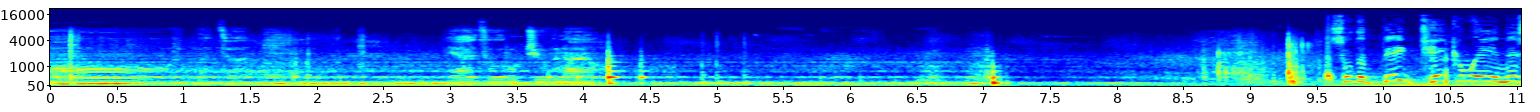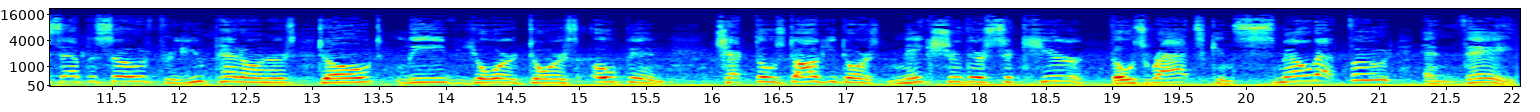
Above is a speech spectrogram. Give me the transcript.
Oh, a, yeah, it's a little juvenile. So the big takeaway in this episode for you pet owners, don't leave your doors open. Check those doggy doors. Make sure they're secure. Those rats can smell that food and they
